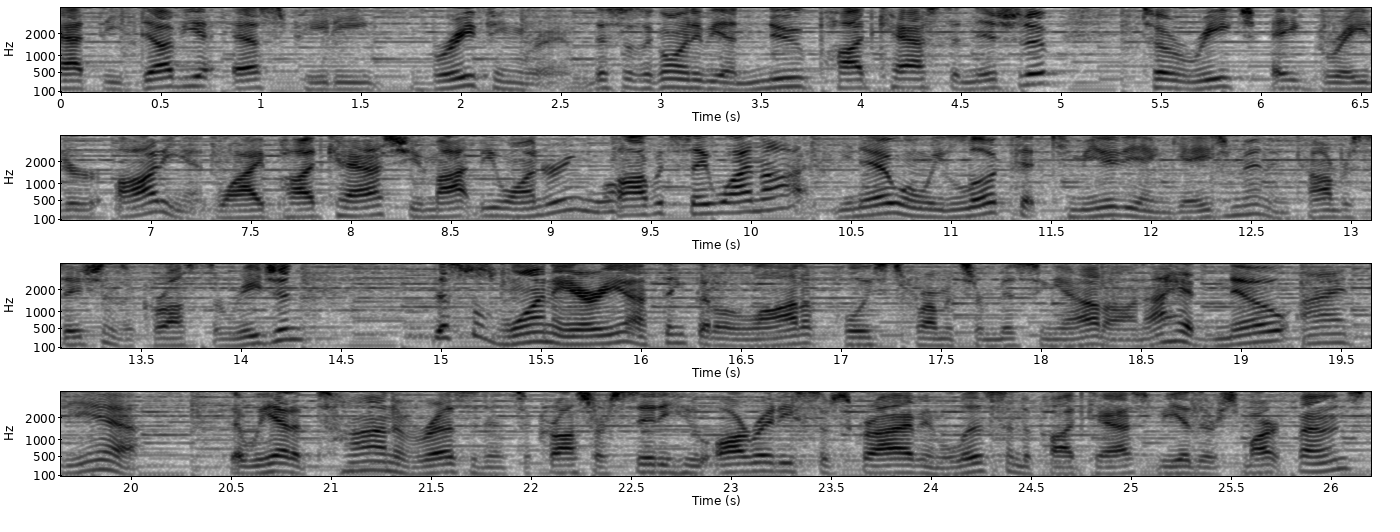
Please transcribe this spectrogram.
at the WSPD Briefing Room. This is going to be a new podcast initiative to reach a greater audience. Why podcasts, you might be wondering? Well, I would say, why not? You know, when we looked at community engagement and conversations across the region, this was one area I think that a lot of police departments are missing out on. I had no idea that we had a ton of residents across our city who already subscribe and listen to podcasts via their smartphones,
